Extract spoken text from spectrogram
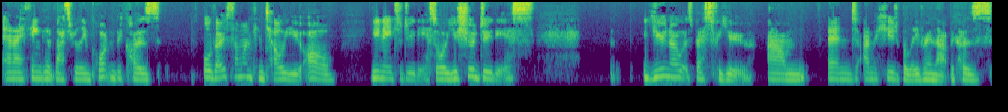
And I think that that's really important because although someone can tell you, oh, you need to do this or you should do this, you know what's best for you. Um, and I'm a huge believer in that because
